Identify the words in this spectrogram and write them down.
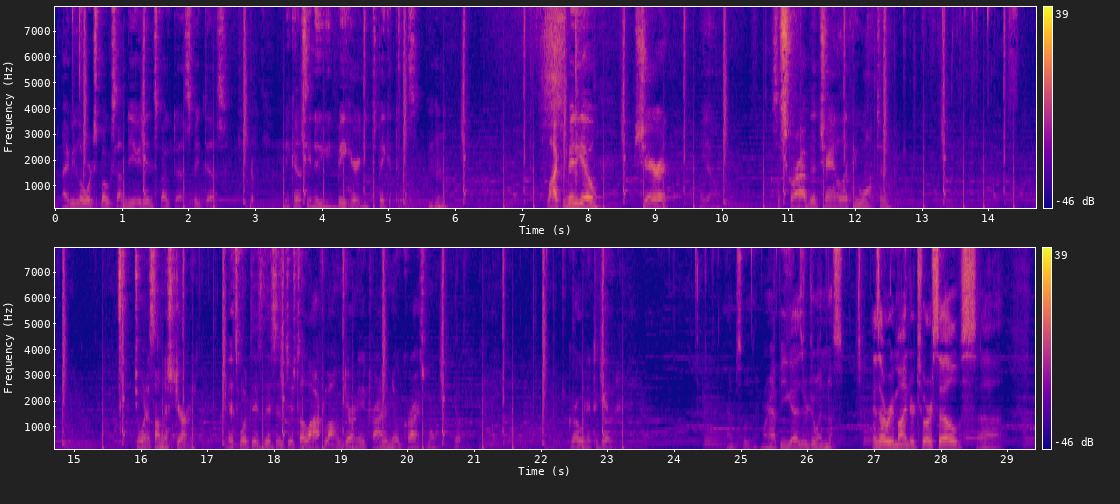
maybe Lord spoke something to you, he didn't spoke to us, speak to us. Yep. Because he knew you'd be here and you'd speak it to us. Mm-hmm. Like the video, share it, you know, subscribe to the channel if you want to. Join us on this journey. That's what this this is just a lifelong journey of trying to know Christ more. Yep. Growing it together. Absolutely. We're happy you guys are joining us. As our reminder to ourselves, uh,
